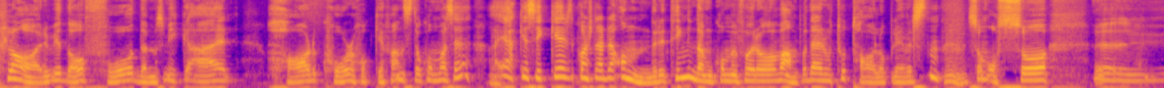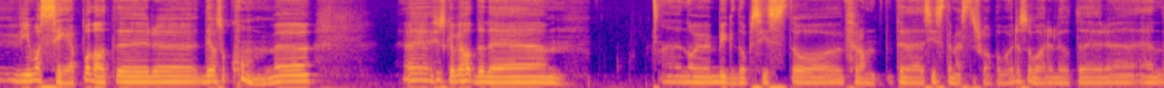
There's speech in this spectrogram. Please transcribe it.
klarer vi da å få dem som ikke er hardcore hockeyfans til å komme og se? Nei, jeg er ikke sikker. Kanskje det er det andre ting de kommer for å være med på. Det er jo totalopplevelsen som også eh, vi må se på. Da, at det, det å komme Jeg husker vi hadde det eh, når vi bygde opp sist, og fram til det siste mesterskapet vårt, så var det litt en,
